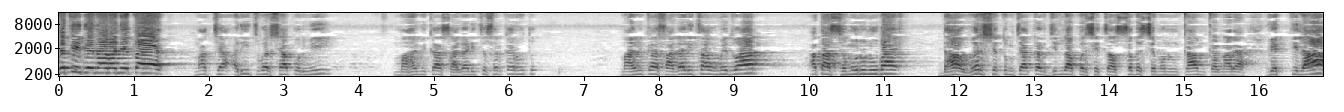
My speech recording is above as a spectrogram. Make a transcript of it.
गती देणारा नेता आहे. मागच्या अडीच वर्षापूर्वी महाविकास आघाडीचं सरकार होतं. महाविकास आघाडीचा उमेदवार आता समोरून उभा आहे. दहा वर्ष तुमच्याकडे जिल्हा परिषदचा सदस्य म्हणून काम करणाऱ्या व्यक्तीला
